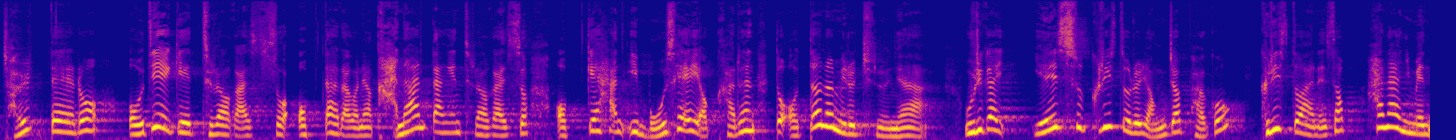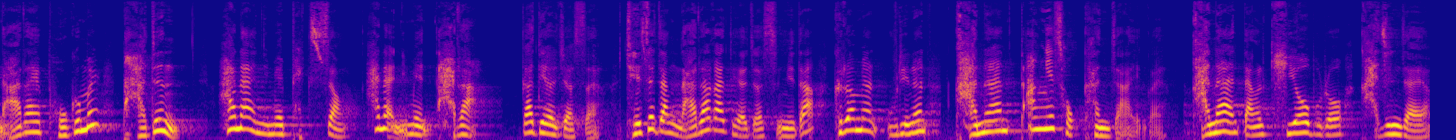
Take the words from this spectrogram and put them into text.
절대로 어디에게 들어갈 수 없다라고 하냐 가나안 땅에 들어갈 수 없게 한 이 모세의 역할은 또 어떤 의미를 주느냐 우리가 예수 그리스도를 영접하고 그리스도 안에서 하나님의 나라의 복음을 받은 하나님의 백성, 하나님의 나라가 되어졌어요. 제사장 나라가 되어졌습니다. 그러면 우리는 가나안 땅에 속한 자인 거예요. 가나안 땅을 기업으로 가진 자예요.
